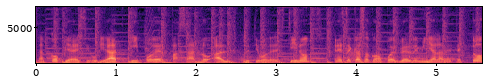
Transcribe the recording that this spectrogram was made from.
la copia de seguridad y poder pasarlo al dispositivo de destino. En este caso, como puedes ver, de mí ya la detectó.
